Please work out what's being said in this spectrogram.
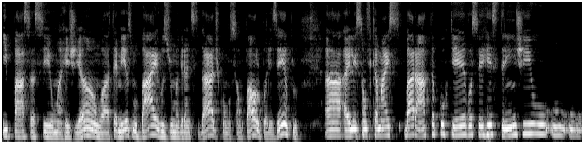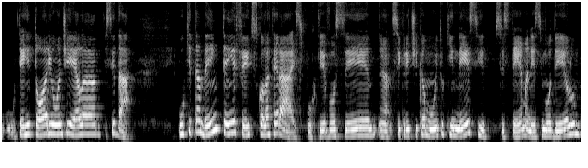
e passa a ser uma região ou até mesmo bairros de uma grande cidade, como São Paulo, por exemplo, a, a eleição fica mais barata porque você restringe o, o, o território onde ela se dá. O que também tem efeitos colaterais, porque você uh, se critica muito que nesse sistema, nesse modelo,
